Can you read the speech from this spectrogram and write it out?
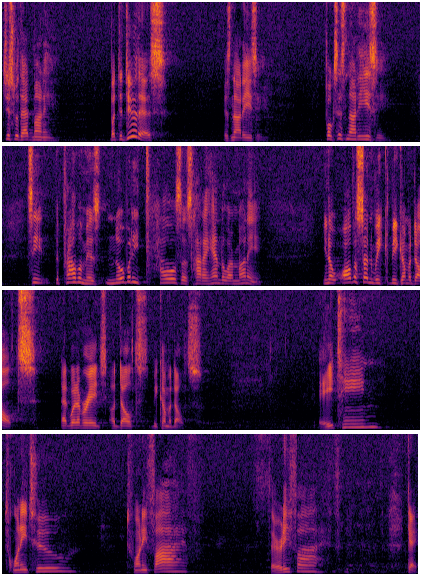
just with that money. But to do this is not easy. Folks, it's not easy. See, the problem is nobody tells us how to handle our money. You know, all of a sudden we become adults at whatever age adults become adults 18, 22, 25, 35. Okay.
